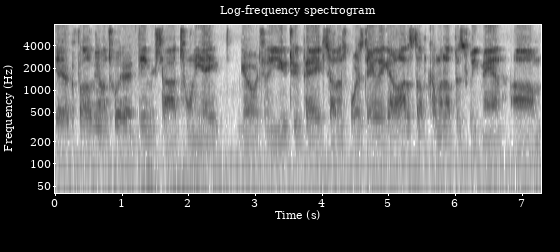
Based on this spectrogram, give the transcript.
Yeah, you can follow me on Twitter at DemonShot28. Go over to the YouTube page, Southern Sports Daily. Got a lot of stuff coming up this week, man. Um,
